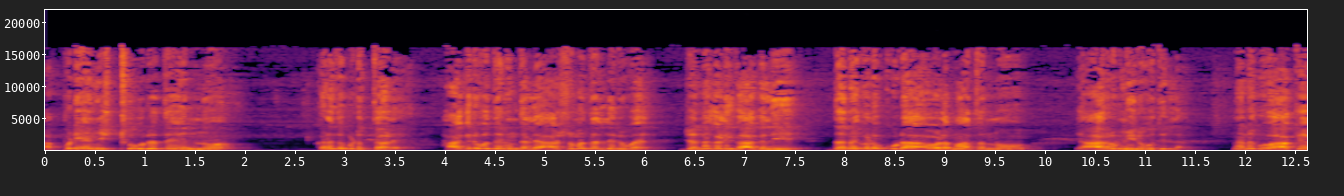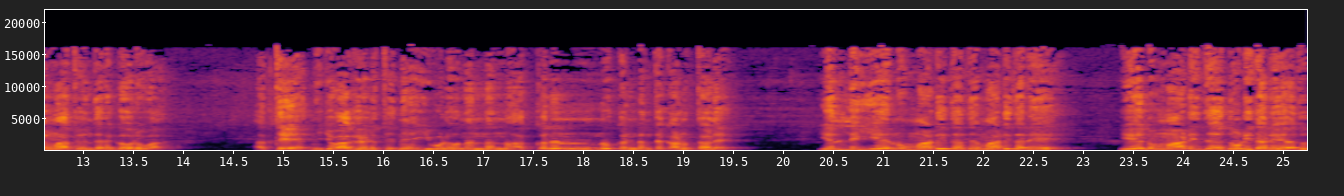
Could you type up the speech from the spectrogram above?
ಅಪ್ಪಣೆಯ ನಿಷ್ಠೂರತೆಯನ್ನು ಕಳೆದು ಬಿಡುತ್ತಾಳೆ ಹಾಗಿರುವುದರಿಂದಲೇ ಆಶ್ರಮದಲ್ಲಿರುವ ಜನಗಳಿಗಾಗಲಿ, ದನಗಳು ಕೂಡ ಅವಳ ಮಾತನ್ನು ಯಾರೂ ಮೀರುವುದಿಲ್ಲ. ನನಗೂ ಆಕೆಯ ಮಾತು ಎಂದರೆ ಗೌರವ. ಅತ್ತೆ, ನಿಜವಾಗಿ ಹೇಳುತ್ತೇನೆ, ಇವಳು ನನ್ನನ್ನು ಅಕ್ಕನನ್ನು ಕಂಡಂತೆ ಕಾಣುತ್ತಾಳೆ. ಎಲ್ಲಿ ಏನು ಮಾಡಿದ ಮಾಡಿದರೆ, ಏನು ಮಾಡಿದ, ನೋಡಿದರೆ ಅದು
